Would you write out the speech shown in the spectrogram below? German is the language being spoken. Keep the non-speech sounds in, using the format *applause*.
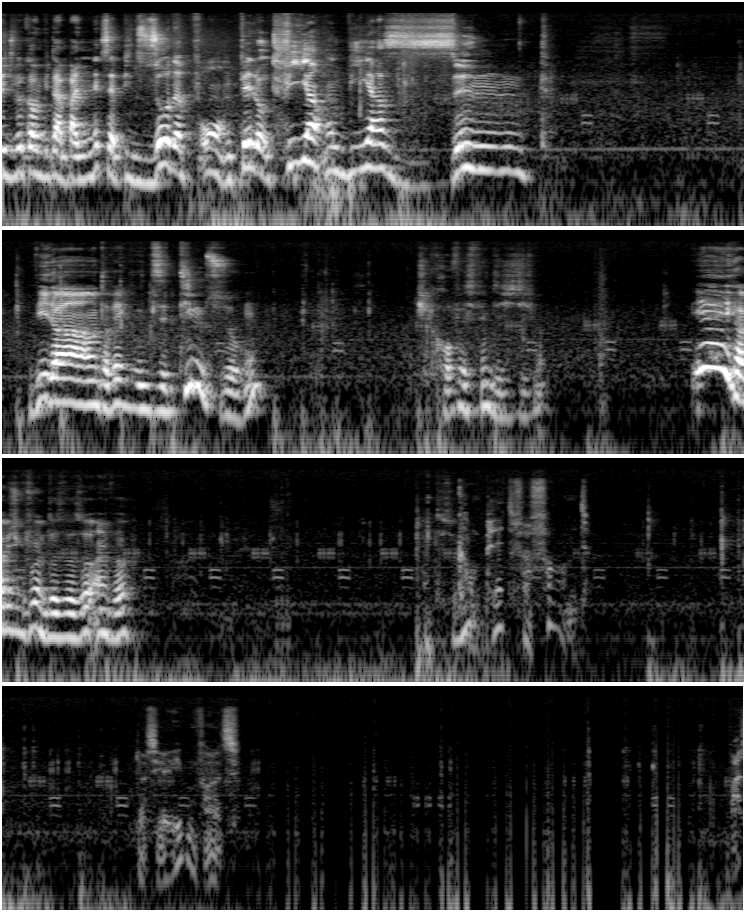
herzlich willkommen wieder bei der nächsten Episode von Pilot 4 und wir sind wieder unterwegs, um diese Teams zu suchen. Ich hoffe, ich finde ich diesmal. Yay, habe ich gefunden, das war so einfach. Komplett verformt. Das hier ebenfalls.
